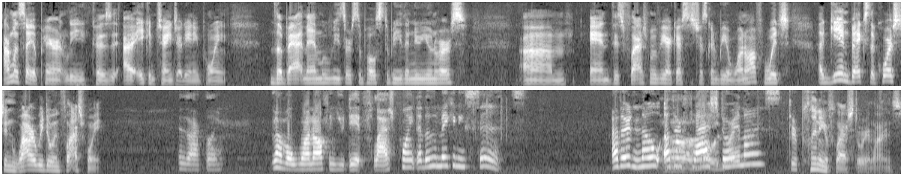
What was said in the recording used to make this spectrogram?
I'm gonna say apparently because it can change at any point. The Batman movies are supposed to be the new universe, um, and this Flash movie, I guess, is just gonna be a one-off. Which, again, begs the question: Why are we doing Flashpoint? Exactly. You have a one-off and you did Flashpoint. That doesn't make any sense. Are there no other Uh, Flash storylines? There are plenty of Flash storylines.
